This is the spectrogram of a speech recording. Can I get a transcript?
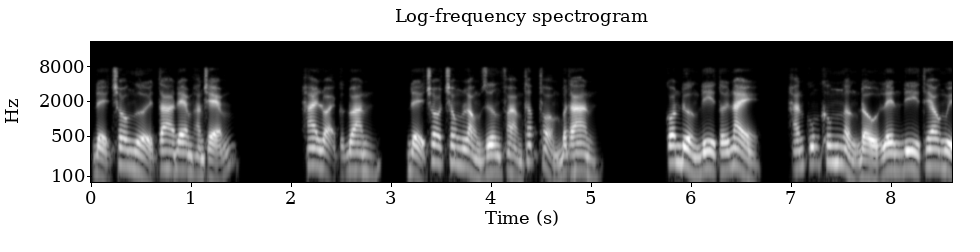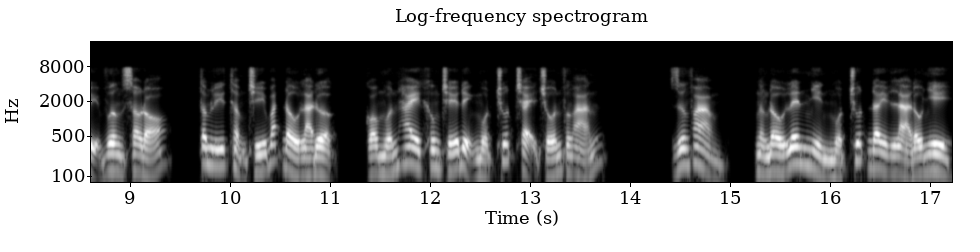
để cho người ta đem hắn chém. Hai loại cực đoan, để cho trong lòng Dương Phàm thấp thỏm bất an. Con đường đi tới này, hắn cũng không ngẩng đầu lên đi theo Ngụy Vương sau đó, tâm lý thậm chí bắt đầu là được, có muốn hay không chế định một chút chạy trốn phương án. Dương Phàm ngẩng đầu lên nhìn một chút đây là đâu nhi.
